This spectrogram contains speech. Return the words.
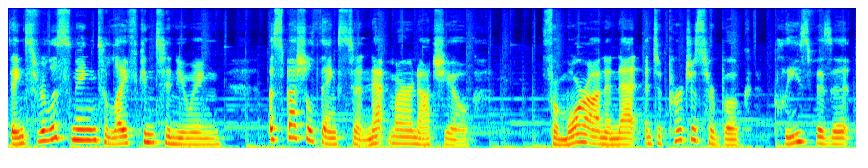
Thanks for listening to Life Continuing. A special thanks to Annette Marinaccio. For more on Annette and to purchase her book, please visit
